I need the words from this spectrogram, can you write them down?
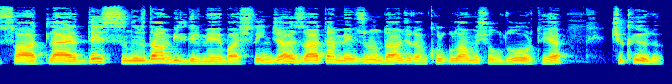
saatlerde sınırdan bildirmeye başlayınca zaten mevzunun daha önceden kurgulanmış olduğu ortaya çıkıyordu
